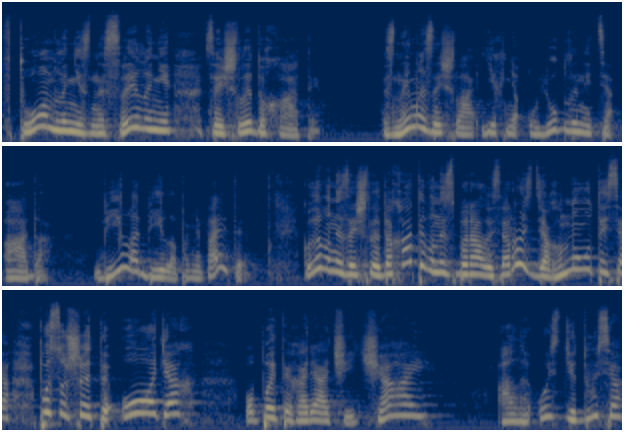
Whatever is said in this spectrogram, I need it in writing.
втомлені, знесилені, зайшли до хати. З ними зайшла їхня улюблениця Ада. Біла-біла, пам'ятаєте? Коли вони зайшли до хати, вони збиралися роздягнутися, посушити одяг, попити гарячий чай. Але ось дідуся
